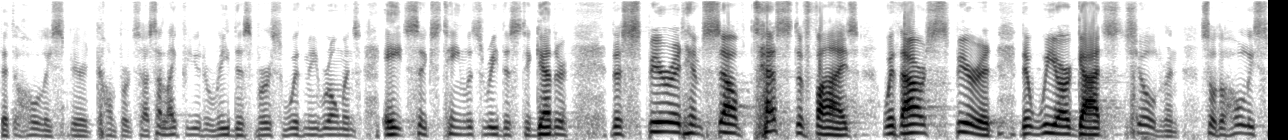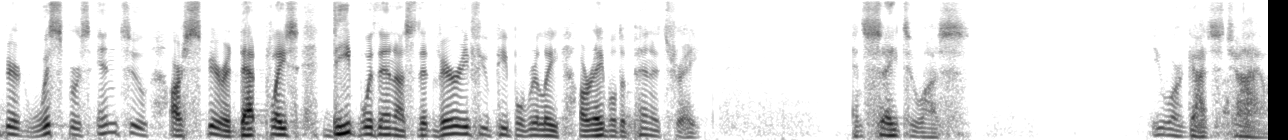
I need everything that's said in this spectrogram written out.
that the Holy Spirit comforts us. I'd like for you to read this verse with me, Romans 8 16. Let's read this together. The Spirit Himself testifies with our spirit that we are God's children. So the Holy Spirit whispers into our spirit, that place deep within us that very few people really are able to penetrate, and say to us, You are God's child.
